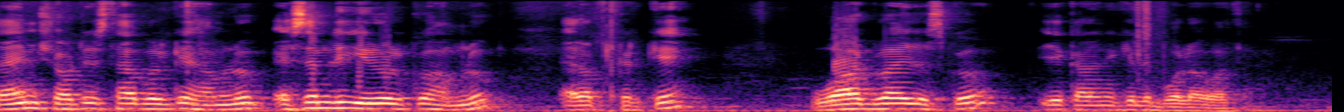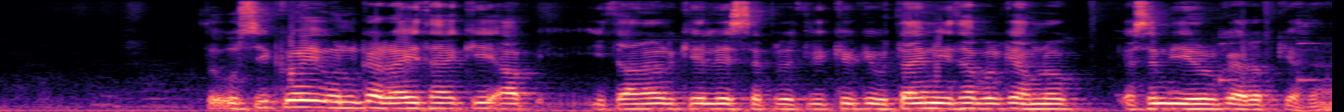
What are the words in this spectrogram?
टाइम शॉर्टेज था बोल के हम लोग असेंबली ई रोल को हम लोग एडॉप्ट करके वार्ड वाइज उसको ये कराने के लिए बोला हुआ था। तो उसी को ही उनका राय था कि आप ईटानगर के लिए सेपरेटली क्योंकि टाइम नहीं था बल्कि हम लोग असेंबली रोल को एडॉप्ट किया था।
